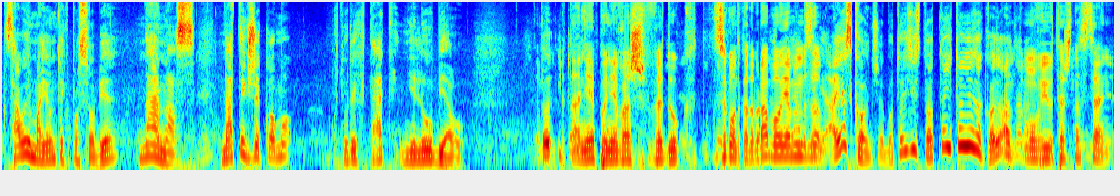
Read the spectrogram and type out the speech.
cały majątek po sobie na nas, na tych rzekomo, których tak nie lubiał. To mam pytanie, ponieważ według... Sekundka, dobra, bo ja bym... Za... A ja skończę, bo to jest istotne i to jest zakończę. Pan to mówił też na scenie.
